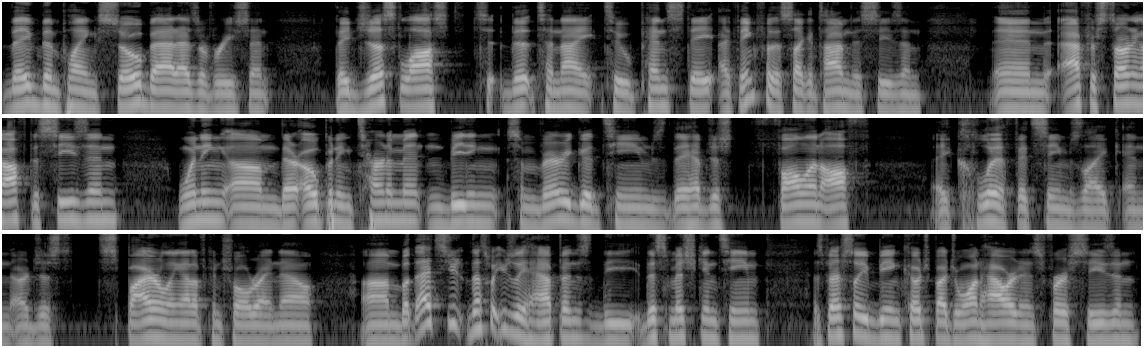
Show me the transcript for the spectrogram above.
they've been playing so bad as of recent. They just lost t- tonight to Penn State, I think, for the second time this season. And after starting off the season, winning um, their opening tournament and beating some very good teams, they have just fallen off a cliff, it seems like, and are just spiraling out of control right now. Um, but that's that's what usually happens. The this Michigan team, especially being coached by Juwan Howard in his first season,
